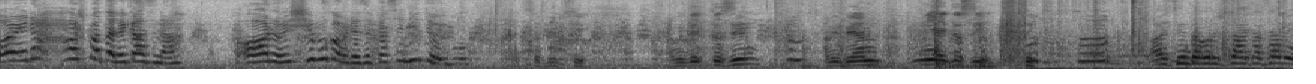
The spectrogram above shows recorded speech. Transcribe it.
ওইটা হাসপাতালে কাজ না। আর ওই শিবু কবিরাজের কাছে নিতে হইব। আচ্ছা বুঝছি। আমি দেখতেছি আমি ব্যান নিয়ে আইতাছি। আই চিন্তা করিস না আইতাছি আমি।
